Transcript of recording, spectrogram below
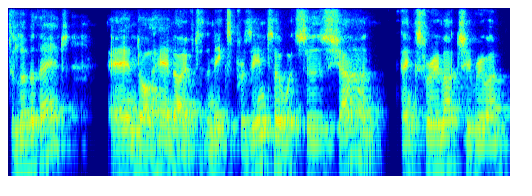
deliver that. And I'll hand over to the next presenter, which is Sean. Thanks very much, everyone.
